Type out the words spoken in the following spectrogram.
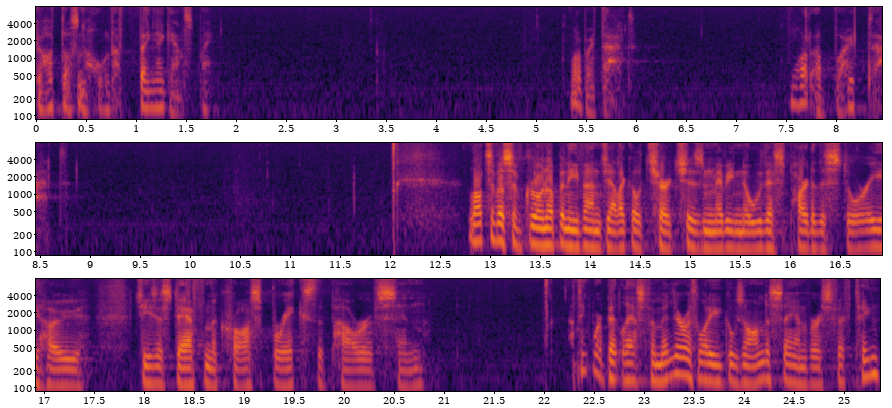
God doesn't hold a thing against me. What about that? What about that? Lots of us have grown up in evangelical churches and maybe know this part of the story how Jesus' death on the cross breaks the power of sin. I think we're a bit less familiar with what he goes on to say in verse 15.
